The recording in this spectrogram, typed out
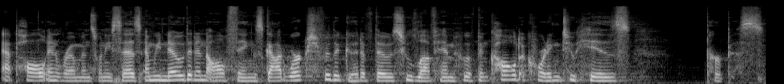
at Paul in Romans when he says, And we know that in all things God works for the good of those who love him, who have been called according to his purpose.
